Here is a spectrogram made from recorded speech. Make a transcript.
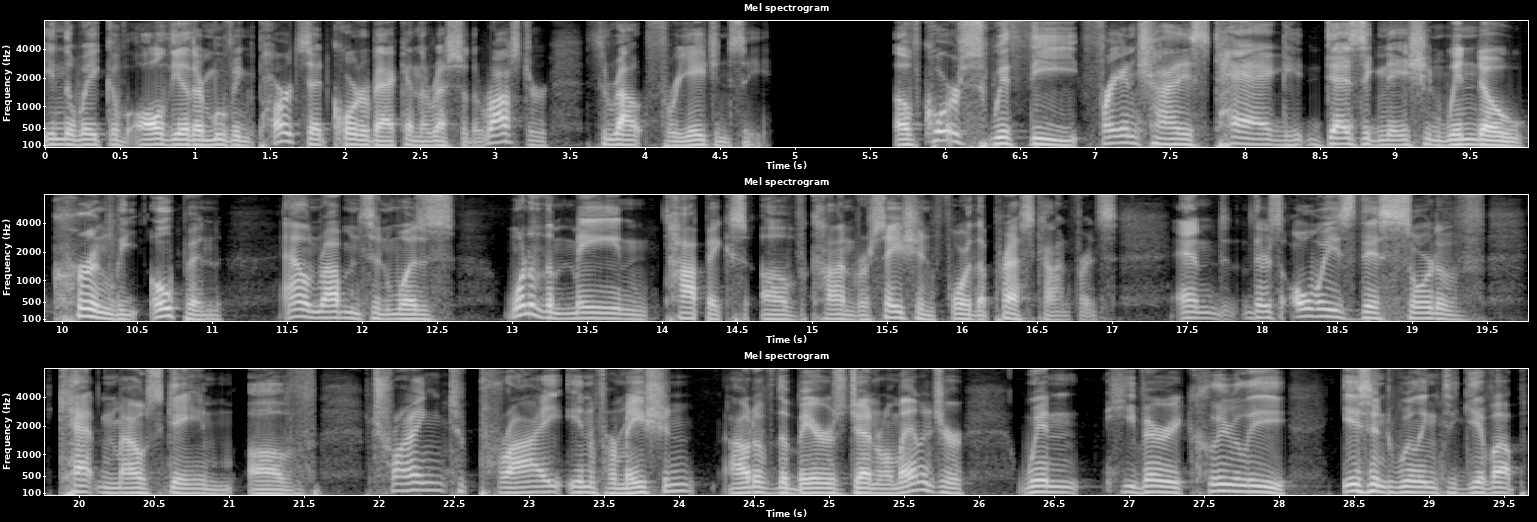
in the wake of all the other moving parts at quarterback and the rest of the roster throughout free agency. Of course, with the franchise tag designation window currently open, Allen Robinson was one of the main topics of conversation for the press conference. And there's always this sort of cat and mouse game of trying to pry information out of the Bears general manager when he very clearly isn't willing to give up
